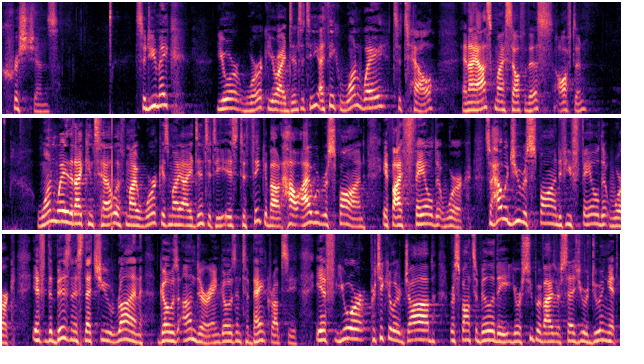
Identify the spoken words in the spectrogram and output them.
Christians. So, do you make your work your identity? I think one way to tell, and I ask myself this often, one way that I can tell if my work is my identity is to think about how I would respond if I failed at work. So, how would you respond if you failed at work? If the business that you run goes under and goes into bankruptcy? If your particular job responsibility, your supervisor says you are doing it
